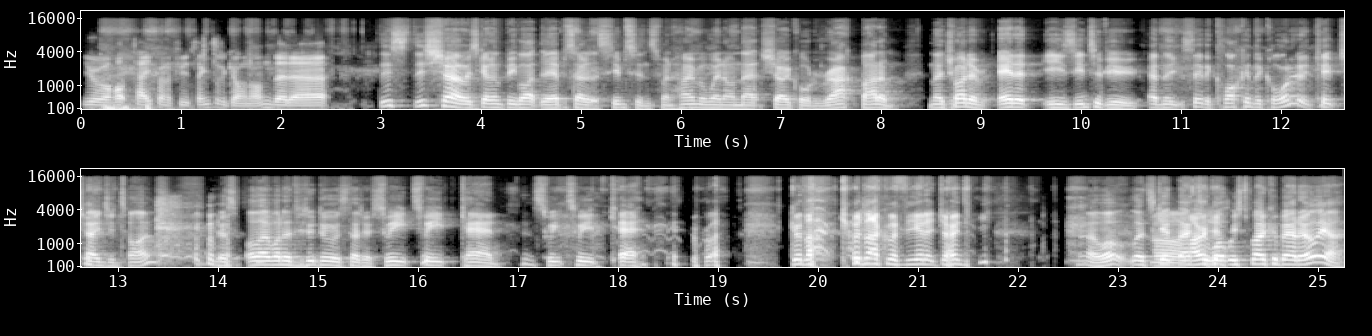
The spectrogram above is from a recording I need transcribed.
your hot take on a few things that are going on, but uh, this this show is going to be like the episode of The Simpsons when Homer went on that show called Rock Bottom, and they try to edit his interview, and they see the clock in the corner and keep changing time. because all I wanted to do was touch a sweet, sweet can, sweet, sweet can. right. Good luck. Good luck with the edit, Jonesy. Oh, well, let's get uh, back to what we spoke about earlier.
